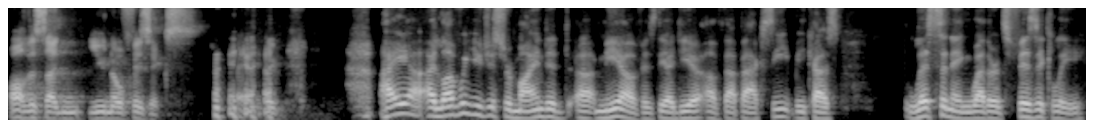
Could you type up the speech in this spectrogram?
all of a sudden you know physics. Right? like, I uh, I love what you just reminded uh, me of is the idea of that back seat because listening, whether it's physically,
